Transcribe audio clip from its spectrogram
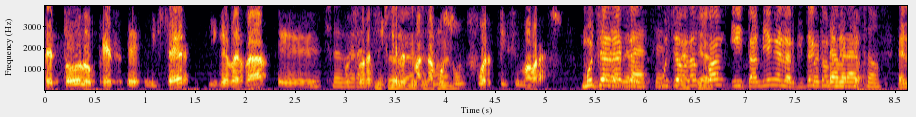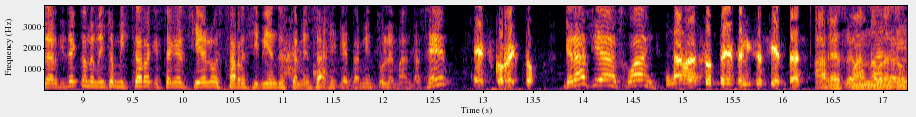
de todo lo que es eh, mi ser y de verdad, eh, Muchas pues ahora sí gracias. que les mandamos un fuertísimo abrazo. Muchas Muchas gracias, gracias. muchas gracias, Gracias. Juan. Y también el arquitecto Nemesio, el arquitecto Nemesio Misterra que está en el cielo está recibiendo este mensaje que también tú le mandas, ¿eh? Es correcto. Gracias, Juan. Un abrazote, felices fiestas. Hasta Juan, un abrazo.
